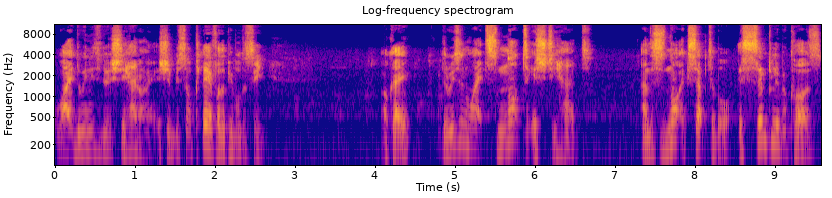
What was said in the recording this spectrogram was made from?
why do we need to do ijtihad on it? It should be so clear for the people to see. Okay? The reason why it's not ijtihad, and this is not acceptable, is simply because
